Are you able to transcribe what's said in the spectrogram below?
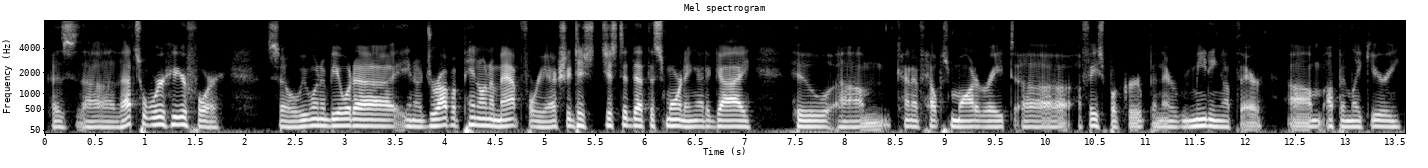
because uh, that's what we're here for. So we want to be able to, you know, drop a pin on a map for you. Actually, just just did that this morning. I had a guy who um, kind of helps moderate uh, a Facebook group, and they're meeting up there, um, up in Lake Erie.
